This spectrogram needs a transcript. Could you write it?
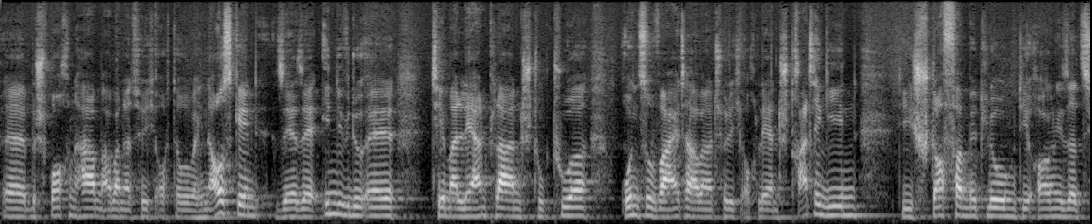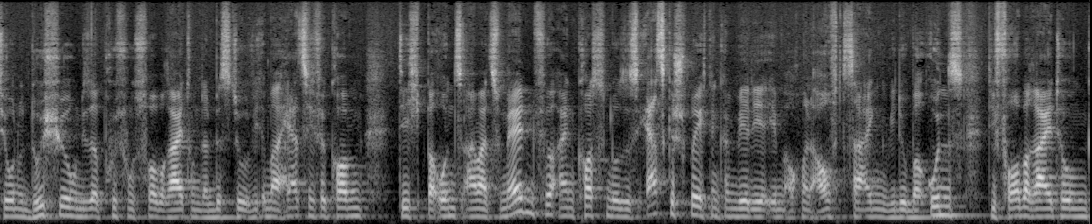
äh, besprochen haben, aber natürlich auch darüber hinausgehend, sehr, sehr individuell, Thema Lernplan, Struktur und so weiter, aber natürlich auch Lernstrategien die Stoffvermittlung, die Organisation und Durchführung dieser Prüfungsvorbereitung, dann bist du wie immer herzlich willkommen, dich bei uns einmal zu melden für ein kostenloses Erstgespräch. Dann können wir dir eben auch mal aufzeigen, wie du bei uns die Vorbereitung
